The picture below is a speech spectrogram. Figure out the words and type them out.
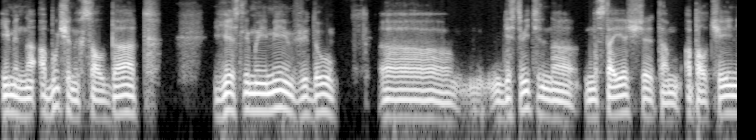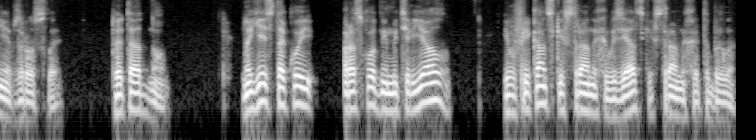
именно обученных солдат, если мы имеем в виду а, действительно настоящее там ополчение взрослое, то это одно. Но есть такой расходный материал, и в африканских странах, и в азиатских странах это было.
